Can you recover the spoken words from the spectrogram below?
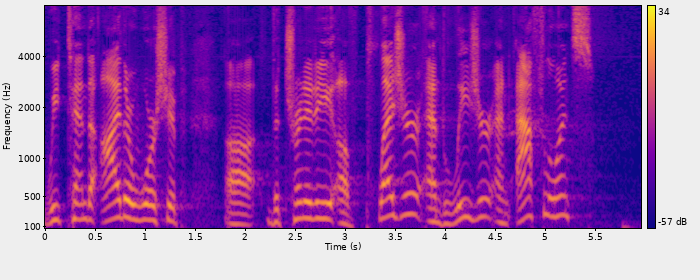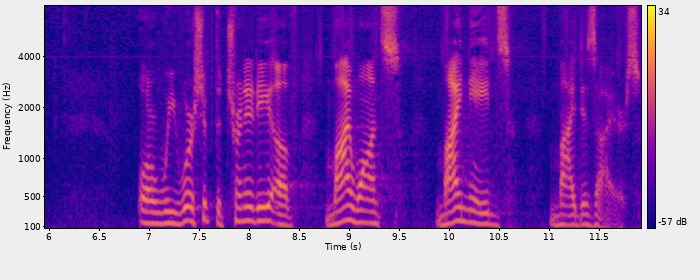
We tend to either worship uh, the trinity of pleasure and leisure and affluence, or we worship the trinity of my wants, my needs, my desires.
